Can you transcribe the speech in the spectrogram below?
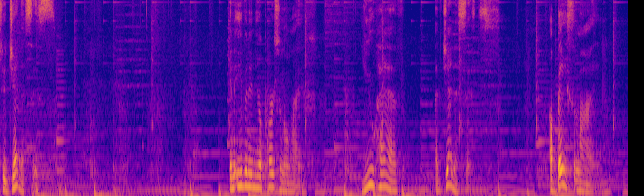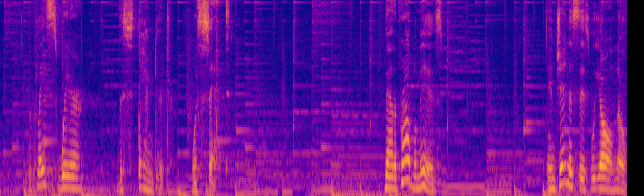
to Genesis. And even in your personal life, you have a Genesis, a baseline, the place where the standard was set. Now, the problem is, in Genesis, we all know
